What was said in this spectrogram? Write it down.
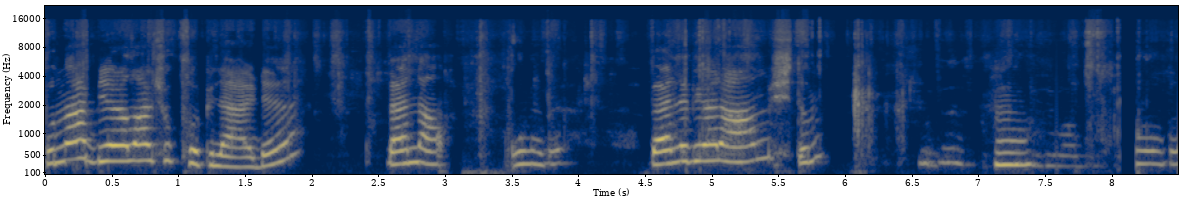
Bunlar bir aralar çok popülerdi. Ben de o ne be? Ben de bir ara almıştım. Hı. Ne oldu?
